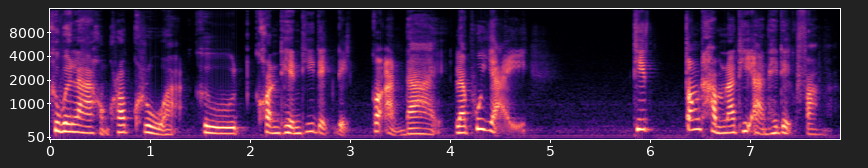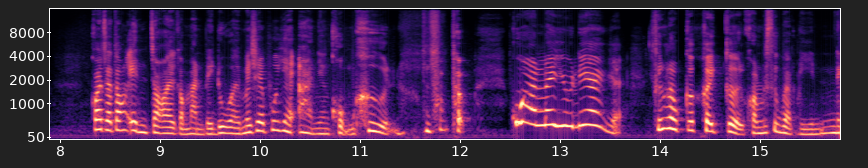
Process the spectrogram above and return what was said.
คือเวลาของครอบครัว คือ content ที่เด็กๆ ก็อ่านได้ และผู้ใหญ่ที่ต้องทำหน้าที่อ่านให้เด็กฟัง ก็จะต้อง enjoy กับมันไปด้วย ไม่ใช่ผู้ใหญ่อ่านอย่างขมขื่นแบบกูอ่านอะไรอยู่เนี่ยอย่างซึ่งเราก็เคยเกิดความรู้สึกแบบนี้ใน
